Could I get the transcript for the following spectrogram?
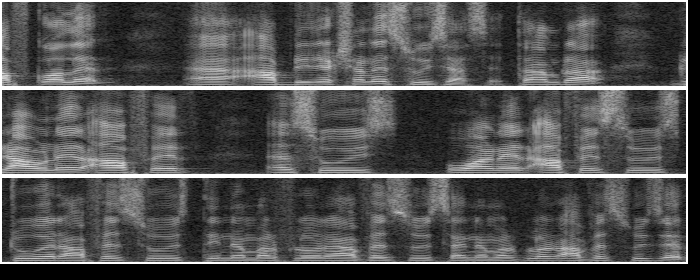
আপ কলের আপ ডিরেকশানের সুইচ আছে। তো আমরা গ্রাউন্ডের আফের সুইচ ওয়ানের আফের সুইচ টু এর আফের সুইচ তিন নাম্বার ফ্লোরে আফের সুইচ চার নাম্বার ফ্লোরে আফের সুইচের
